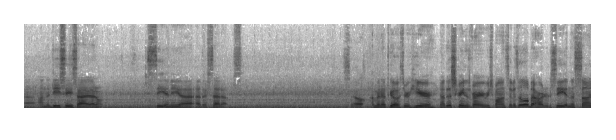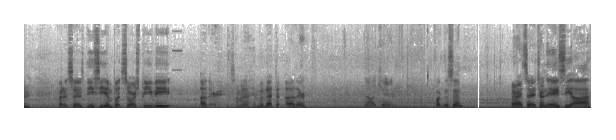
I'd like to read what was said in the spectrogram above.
Uh, on the DC side, I don't see any uh, other setups. So I'm gonna have to go through here. Now this screen is very responsive. It's a little bit harder to see in the sun, but it says DC input source PV other. So I'm gonna move that to other. Now I can plug this in. All right, so I turn the AC off.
